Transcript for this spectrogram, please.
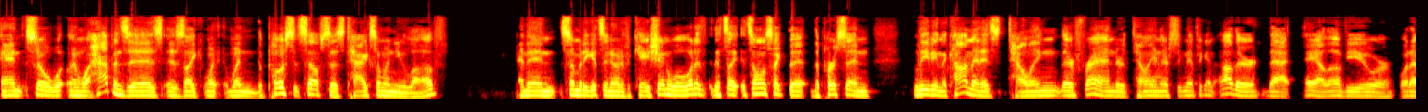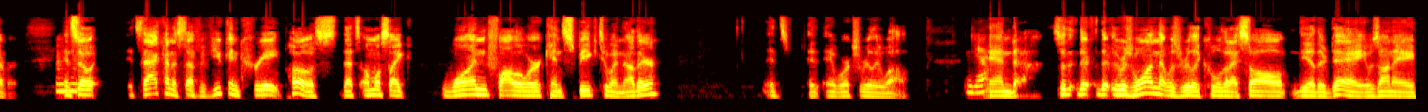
And so, and what happens is, is like when, when the post itself says tag someone you love, and then somebody gets a notification. Well, what is, it's like, it's almost like the, the person leaving the comment is telling their friend or telling yeah. their significant other that, Hey, I love you or whatever. Mm-hmm. And so it's that kind of stuff. If you can create posts that's almost like one follower can speak to another, it's it, it works really well. Yeah. And uh, so there, there was one that was really cool that I saw the other day. It was on a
